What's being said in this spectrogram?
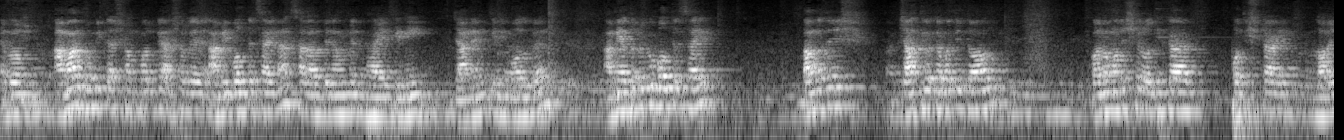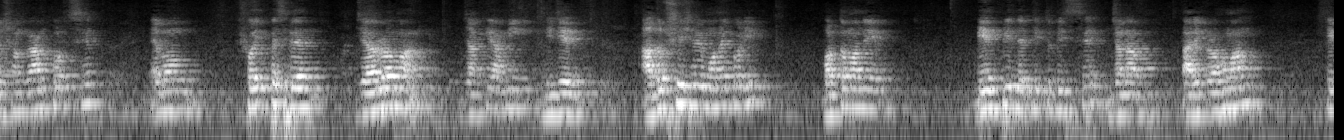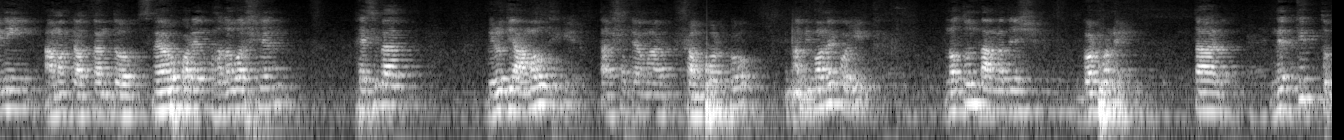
এবং আমার ভূমিকা সম্পর্কে আসলে আমি বলতে চাই না, সালাউদ্দিন আহমেদ ভাই তিনি জানেন, তিনি বলবেন। আমি এতটুকু বলতে চাই বাংলাদেশ জাতীয়তাবাদী দল গণমানুষের অধিকার প্রতিষ্ঠায় লড়াই সংগ্রাম করছে এবং শহীদ প্রেসিডেন্ট জিয়াউর রহমান, যাকে আমি নিজের আদর্শ হিসেবে মনে করি, বর্তমানে বিএনপি নেতৃত্ব দিচ্ছে জনাব তারেক রহমান। তিনি আমাকে অত্যন্ত স্নেহ করেন, ভালোবাসেন। ফেসিবাদ বিরোধী আমল থেকে তার সাথে আমার সম্পর্ক। আমি মনে করি নতুন বাংলাদেশ গঠনে তার নেতৃত্ব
